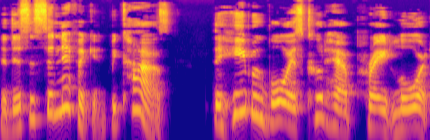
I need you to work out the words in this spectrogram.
Now, this is significant because the Hebrew boys could have prayed, Lord,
